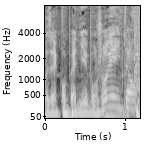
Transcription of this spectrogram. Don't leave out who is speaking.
Speaker 1: vous accompagner. Bonjour Gaëtan.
